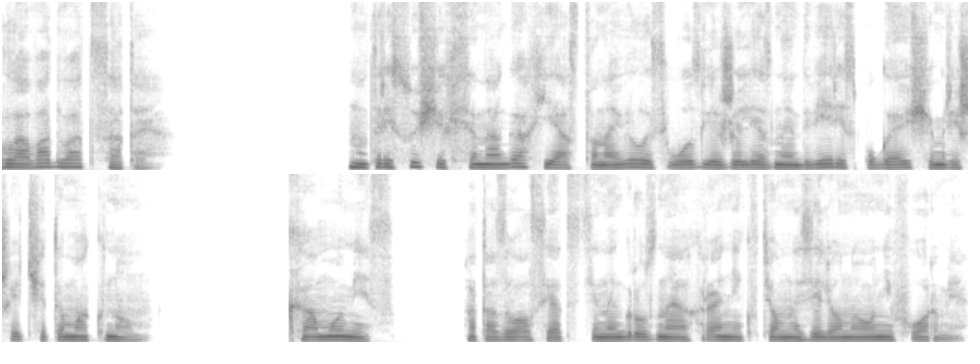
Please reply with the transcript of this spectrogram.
Глава 20. На трясущихся ногах я остановилась возле железной двери с пугающим решетчатым окном. «Кому, мисс?» — отозвался от стены грузный охранник в темно зеленой униформе,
